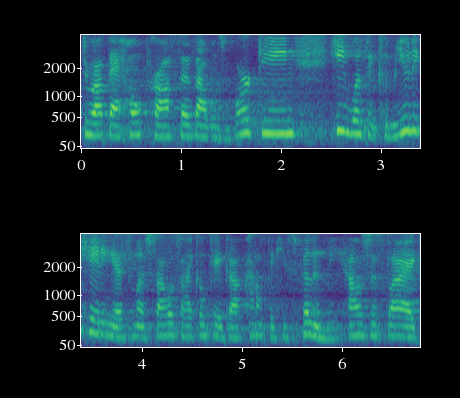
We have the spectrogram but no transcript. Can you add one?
throughout that whole process, I was working. He wasn't communicating as much. So I was like, okay, God, I don't think he's feeling me. I was just like,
